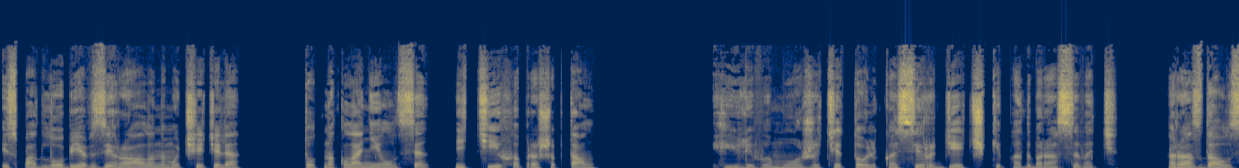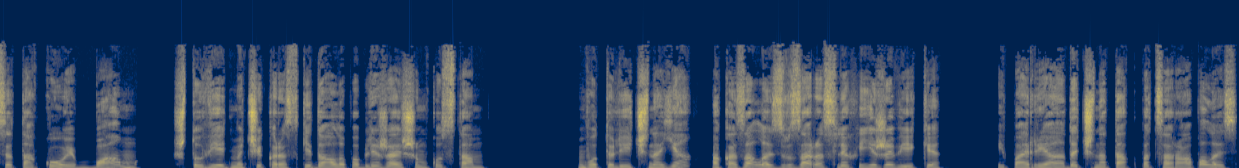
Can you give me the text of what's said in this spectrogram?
из-под лобья взирала на мучителя. Тот наклонился и тихо прошептал. «Или вы можете только сердечки подбрасывать?» Раздался такой бам, что ведьмочек раскидала по ближайшим кустам. Вот лично я оказалась в зарослях ежевики и порядочно так поцарапалась.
